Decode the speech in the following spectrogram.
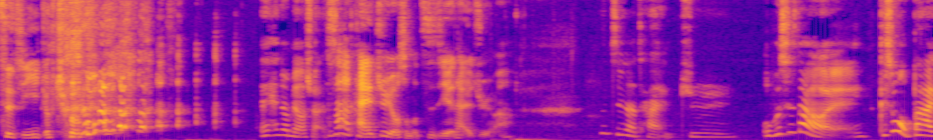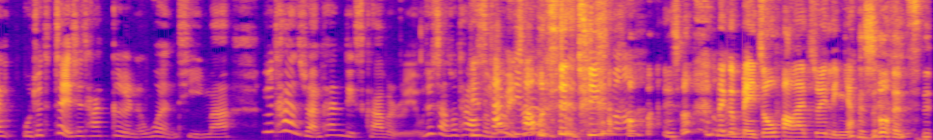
刺激一九九。哎、欸，他就没有喜欢。那台剧有什么刺激的台剧吗？刺激的台剧。我不知道哎、欸，可是我爸，我觉得这也是他个人的问题吗？因为他很喜欢看 Discovery，我就想说他有什么 Discovery 超不刺激吗？你说那个美洲豹在追羚羊的时候很刺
